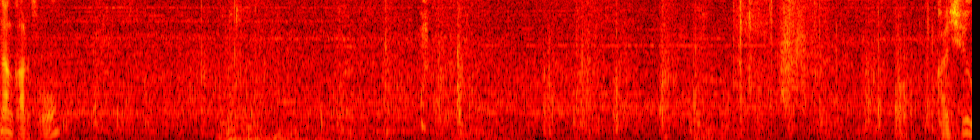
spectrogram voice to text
なんかあるぞ。回収。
